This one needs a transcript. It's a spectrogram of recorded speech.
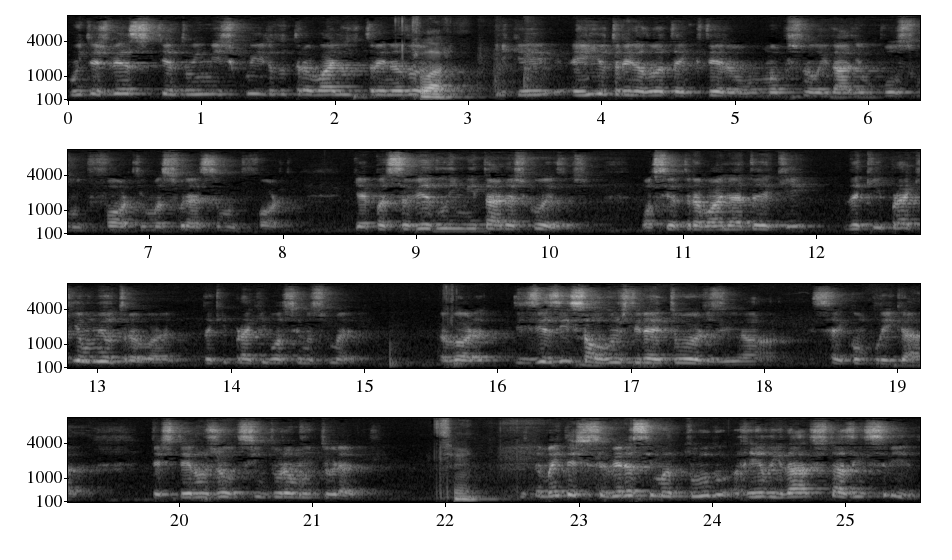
muitas vezes tentam imiscuir do trabalho do treinador. Claro. E que aí o treinador tem que ter uma personalidade e um pulso muito forte e uma segurança muito forte. Que é para saber delimitar as coisas. Você trabalha até aqui, daqui para aqui é o meu trabalho, daqui para aqui você não se. Agora, dizes isso a alguns diretores e oh, isso é complicado. Tens de ter um jogo de cintura muito grande. Sim. E também tens de saber, acima de tudo, a realidade que estás inserido.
